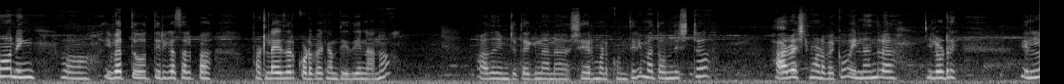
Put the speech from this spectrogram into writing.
ಮಾರ್ನಿಂಗ್ ಇವತ್ತು ತಿರ್ಗ ಸ್ವಲ್ಪ ಫರ್ಟಿಲೈಸರ್ ಕೊಡಬೇಕಂತಿದ್ದೀನಿ ನಾನು. ಅದು ನಿಮ್ಮ ಜೊತೆಗೆ ನಾನು ಶೇರ್ ಮಾಡ್ಕೊತೀನಿ. ಮತ್ತು ಒಂದಿಷ್ಟು ಹಾರ್ವೆಸ್ಟ್ ಮಾಡಬೇಕು. ಇಲ್ಲಾಂದ್ರೆ ಇಲ್ಲಿ ನೋಡ್ರಿ, ಎಲ್ಲ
